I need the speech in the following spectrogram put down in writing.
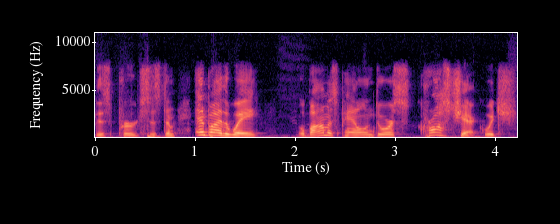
this purge system. And by the way, Obama's panel endorsed Crosscheck, which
